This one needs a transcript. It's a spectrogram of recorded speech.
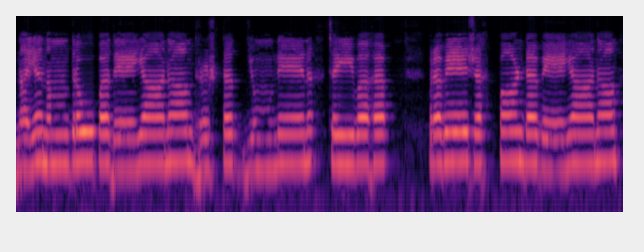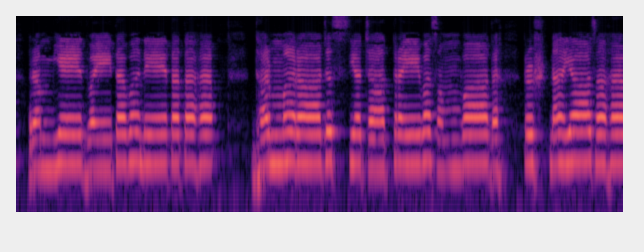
नयनम् द्रौपदेयानाम् धृष्टद्युम्नेन चैवह प्रवेशः पाण्डवेयानाम् रम्ये द्वैतवने ततः। धर्मराजस्य चात्रैव संवादः कृष्णया सह।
